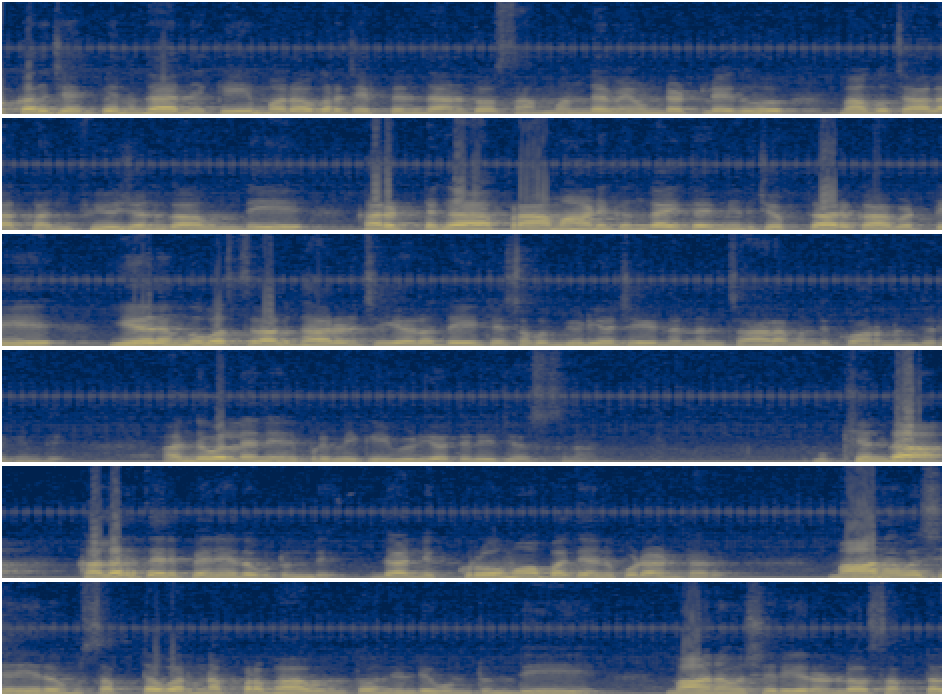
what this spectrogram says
ఒకరు చెప్పిన దానికి మరొకరు చెప్పిన దానితో సంబంధమే ఉండట్లేదు. మాకు చాలా కన్ఫ్యూజన్గా ఉంది. కరెక్ట్గా ప్రామాణికంగా అయితే మీరు చెప్తారు కాబట్టి ఏ రంగు వస్త్రాలు ధారణ చేయాలో దయచేసి ఒక వీడియో చేయండి అని నన్ను చాలామంది కోరడం జరిగింది. అందువల్లనే నేను ఇప్పుడు మీకు ఈ వీడియో తెలియజేస్తున్నాను. ముఖ్యంగా కలర్ థెరపీ అనేది ఒకటి ఉంది. దాన్ని క్రోమోపతి అని కూడా అంటారు. మానవ శరీరం సప్తవర్ణ ప్రభావంతో నిండి ఉంటుంది. మానవ శరీరంలో సప్త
